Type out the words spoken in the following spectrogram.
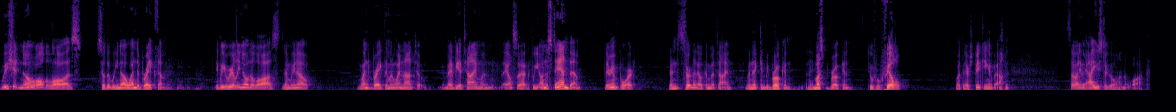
We should know all the laws so that we know when to break them. If we really know the laws, then we know when to break them and when not to. There may be a time when they also have, if we understand them, their import, then certainly there'll come a time when they can be broken, and they must be broken to fulfill what they're speaking about. So anyway, I used to go on the walk.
